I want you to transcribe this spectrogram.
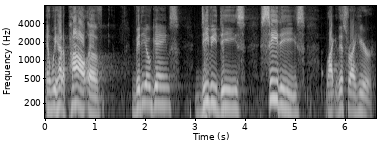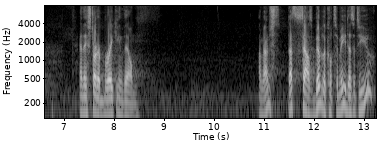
And we had a pile of video games, DVDs, CDs, like this right here. And they started breaking them. I mean, I just, that sounds biblical to me. Does it to you?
